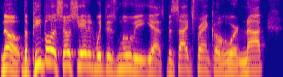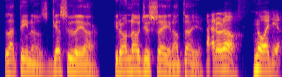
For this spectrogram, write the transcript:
No, the people associated with this movie, yes, besides Franco, who are not Latinos. Guess who they are? If you don't know, just say it. I'll tell you. I don't know. No idea.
